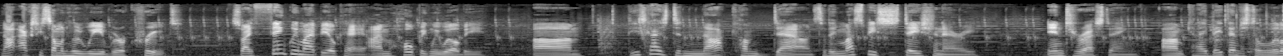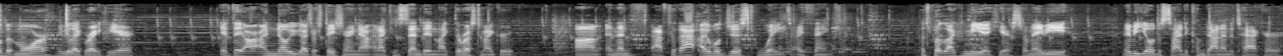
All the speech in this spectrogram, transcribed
not actually someone who we recruit. So I think we might be okay. I'm hoping we will be. Um, these guys did not come down, so they must be stationary. Interesting. Um, can I bait them just a little bit more? Maybe like right here? If they are, I know you guys are stationary now, and I can send in like the rest of my group. Um, and then after that, I will just wait, I think. Let's put like Mia here, so maybe maybe you'll decide to come down and attack her.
